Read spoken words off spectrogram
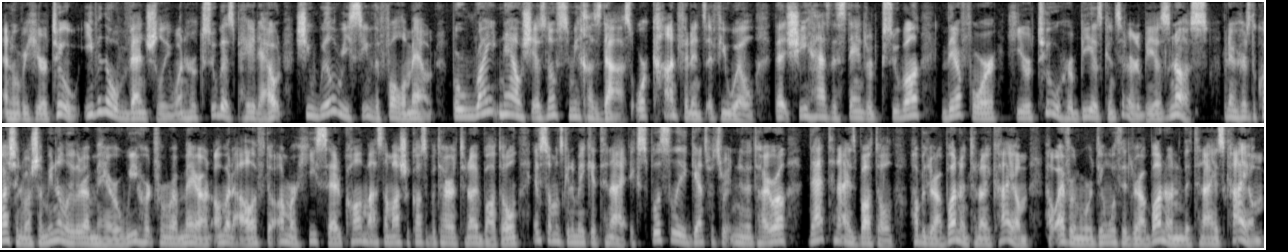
And over here too, even though eventually when her ksuba is paid out, she will receive the full amount. But right now she has no smichas das, or confidence, if you will, that she has the standard ksuba. Therefore, here too, her bia is considered a bia nus. But now here's the question: We heard from Rameir on Amad Aleph the Amr. He said, "Call Masna Masha Kasabatara Tanai Batal." If someone's going to make it tonight explicitly against what's written in the Torah, that tonight is Batal. Habad Rabbanon Tanai Kayam. However, when we're dealing with the Rabbanon, the tonight is Kayam.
